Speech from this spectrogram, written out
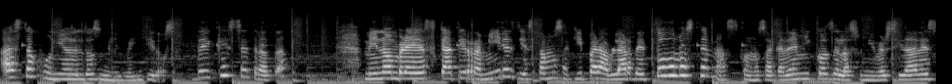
hasta junio del 2022. ¿De qué se trata? Mi nombre es Katy Ramírez y estamos aquí para hablar de todos los temas con los académicos de las universidades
